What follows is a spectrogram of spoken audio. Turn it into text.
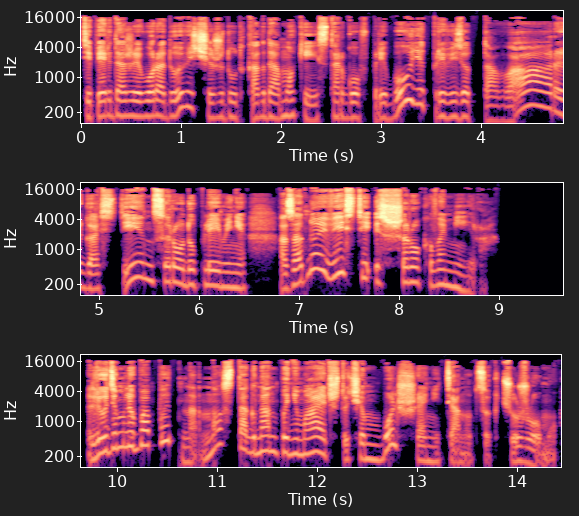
Теперь даже его родовичи ждут, когда Мокей из торгов прибудет, привезет товары, гостинцы роду племени, а заодно и вести из широкого мира. Людям любопытно, но Стагнан понимает, что чем больше они тянутся к чужому,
